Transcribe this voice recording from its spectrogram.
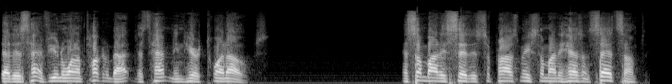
that is, if you know what I'm talking about, that's happening here at Twin Oaks. And somebody said, it surprised me somebody hasn't said something.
